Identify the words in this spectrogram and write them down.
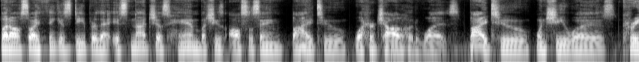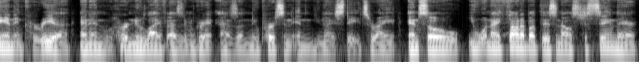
but also I think it's deeper than it's not just him, but she's also saying bye to what her childhood was, bye to when she was Korean in Korea, and in her new life as an immigrant, as a new person in the United States, right? And so you know, when I thought about this and I was just sitting there,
